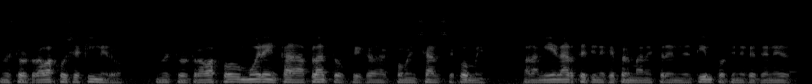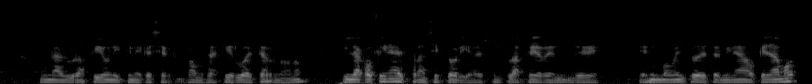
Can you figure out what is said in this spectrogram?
Nuestro trabajo es efímero nuestro trabajo muere en cada plato que cada comensal se come. Para mí el arte tiene que permanecer en el tiempo, tiene que tener una duración y tiene que ser, vamos a decirlo, eterno, ¿no? Y la cocina es transitoria, es un placer en, de, en un momento determinado que damos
